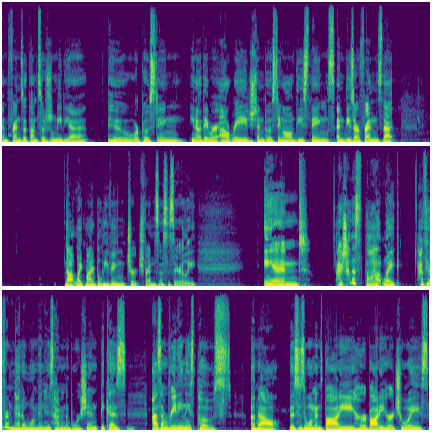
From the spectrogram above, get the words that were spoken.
am friends with on social media who were posting, you know, they were outraged and posting all of these things. And these are friends that, not like my believing church friends necessarily. And I just had this thought like, have you ever met a woman who's had an abortion? Because mm-hmm. as I'm reading these posts about this is a woman's body, her body, her choice,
